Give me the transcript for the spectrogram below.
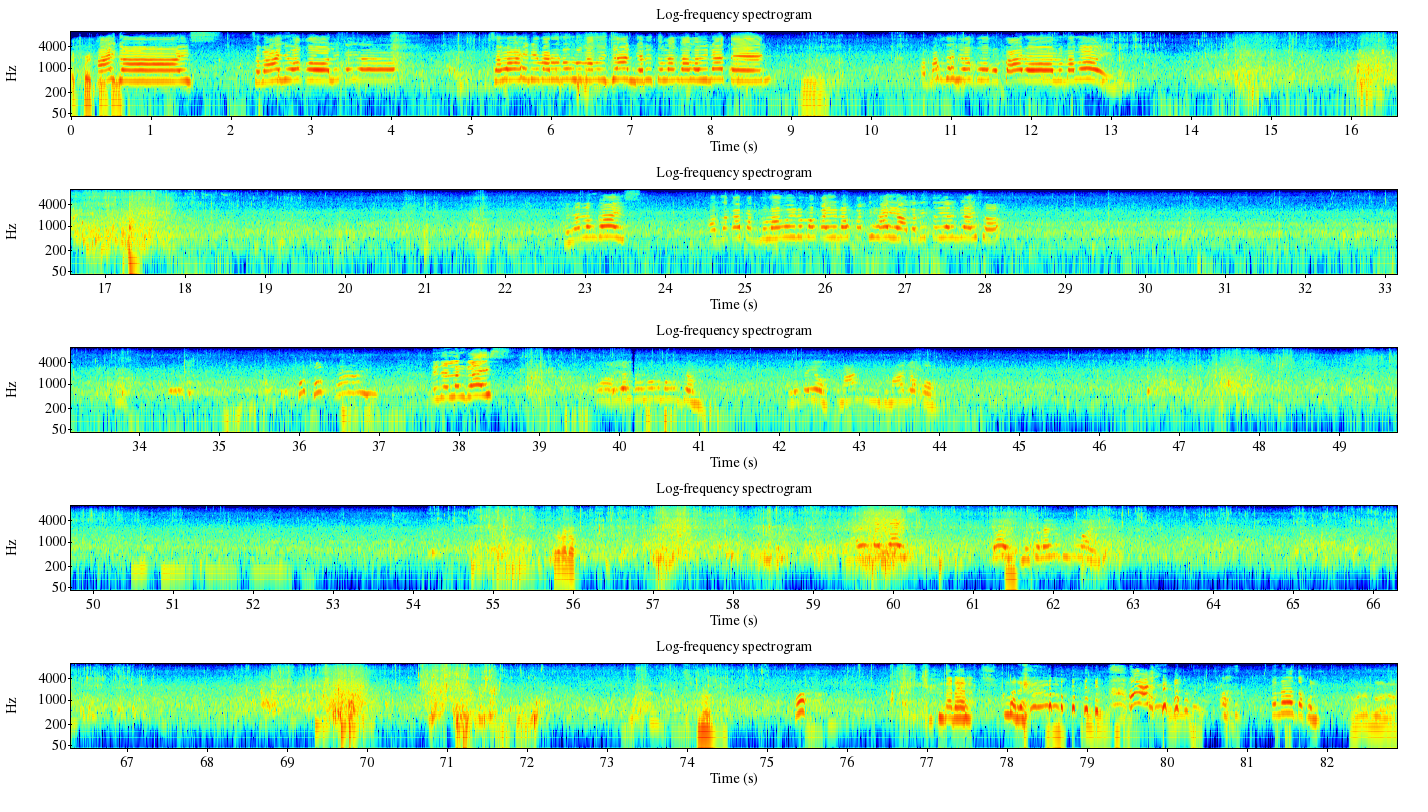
Wait, wait, Hi guys! Samahan niyo ako! Ulit kayo! Sa mga hindi marunong lumangoy dyan, ganito lang gagawin natin. Hmm. Pagpaksan niyo ako kung paano lumangoy. Ganyan lang guys. At saka pag lumangoy naman kayo Hali kayo, sumahan, sumahan niyo ako. Tara ka, Dok. Ayun tayo guys. Guys, may sareno dito guys. Barel, barel. Ay! Tanawat ako. Ano na muna?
